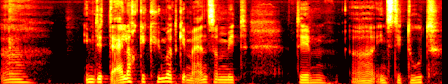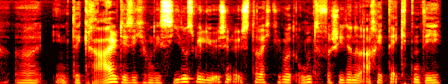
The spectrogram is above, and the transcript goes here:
äh, im Detail auch gekümmert, gemeinsam mit dem äh, Institut äh, Integral, die sich um die Sinusmilieus in Österreich kümmert und verschiedenen Architekten, die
